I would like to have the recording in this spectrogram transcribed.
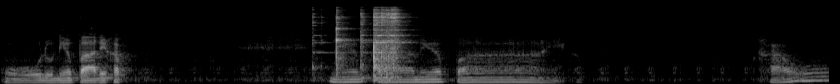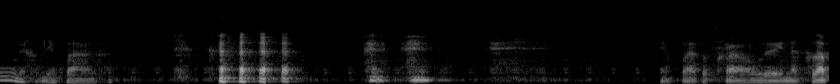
โอ้ดู เนื้อปลาดิครับ เนื้อปลาเนื้อปลานี่ครับขาวนะครับเนื้อปลาครับเนื้อปลาก็ขาวเลยนะครับ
